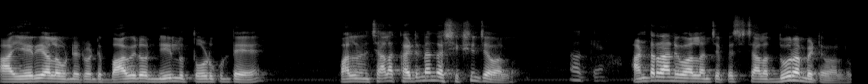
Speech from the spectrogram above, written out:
ఆ ఏరియాలో ఉండేటువంటి బావిలో నీళ్ళు తోడుకుంటే వాళ్ళని చాలా కఠినంగా శిక్షించేవాళ్ళు. ఓకే. అంటరాని వాళ్ళని చెప్పేసి చాలా దూరం పెట్టేవాళ్ళు.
